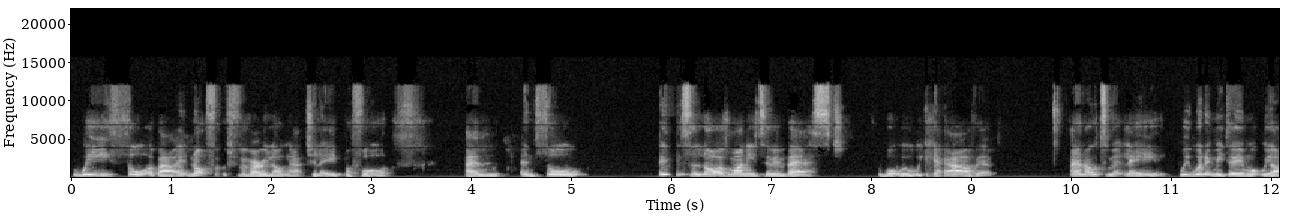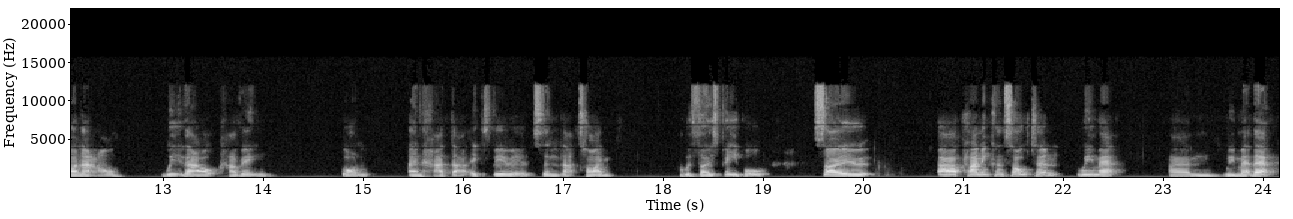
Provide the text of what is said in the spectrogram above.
we thought about it not for, for very long actually before, um, and thought it's a lot of money to invest. What will we get out of it? And ultimately, we wouldn't be doing what we are now without having gone and had that experience and that time with those people. So, our planning consultant, we met, um, we met there,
